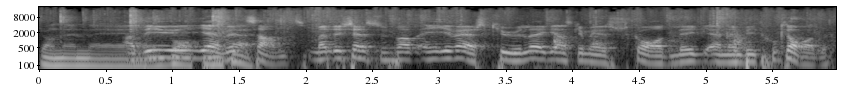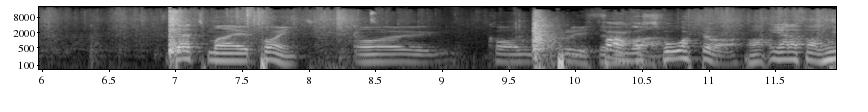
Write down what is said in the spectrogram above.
från en eh, ja, det är ju jävligt sant. Men det känns ju som att en gevärskula är ganska mer skadlig än en bit choklad. That's my point. Och Carl bryter Fan vad svårt det var. Ja, i alla fall hon...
